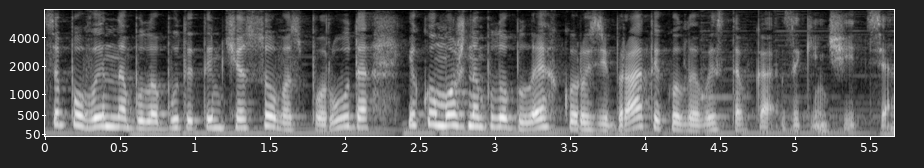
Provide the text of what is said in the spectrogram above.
це повинна була бути тимчасова споруда, яку можна було б легко розібрати, коли виставка закінчиться.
